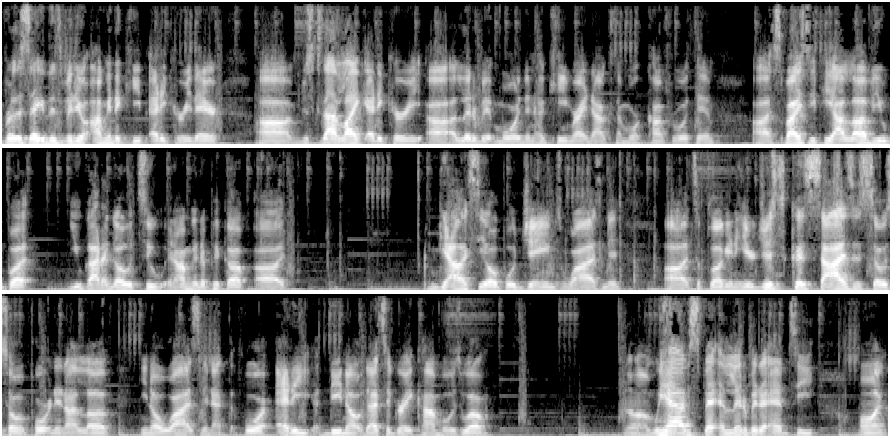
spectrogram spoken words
for the sake of this video, I'm going to keep Eddie Curry there. Um, just because I like Eddie Curry uh, a little bit more than Hakeem right now because I'm more comfortable with him. Uh, Spicy P, I love you, but you got to go too. And I'm going to pick up uh, Galaxy Opal James Wiseman uh, to plug in here just because size is so, so important. And I love, you know, Wiseman at the four. Eddie Dino, that's a great combo as well. Um, we have spent a little bit of MT on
